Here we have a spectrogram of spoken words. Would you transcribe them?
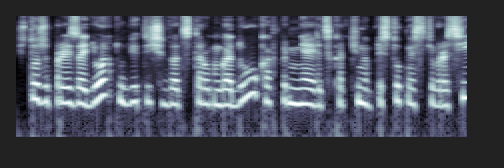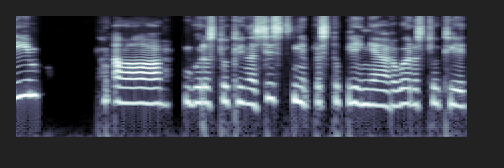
что же произойдет в 2022 году, как поменяется картина преступности в России, а, вырастут ли насильственные преступления, вырастут ли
